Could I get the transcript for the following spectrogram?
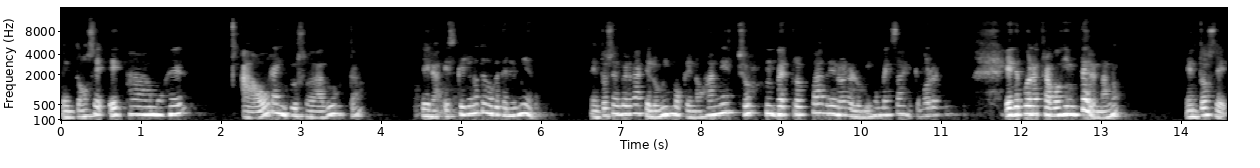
Entonces, esta mujer, ahora incluso de adulta, era, es que yo no tengo que tener miedo. Entonces es verdad que lo mismo que nos han hecho nuestros padres, no eran los mismos mensajes que hemos recibido, es después nuestra voz interna, ¿no? Entonces,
